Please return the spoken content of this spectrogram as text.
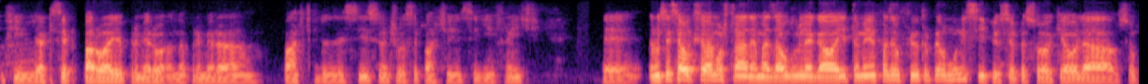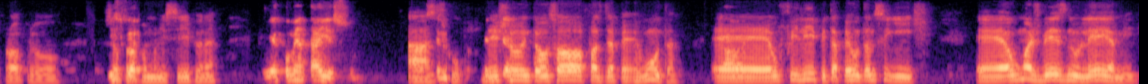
enfim, já que você parou aí primeiro, na primeira parte do exercício, antes de você partir seguir em frente, é, eu não sei se é algo que você vai mostrar, né? Mas algo legal aí também é fazer o filtro pelo município, se a pessoa quer olhar o seu próprio seu isso próprio é. município, né? Eu ia comentar isso. Ah, Você desculpa. Deixa eu então só fazer a pergunta. É, o Felipe está perguntando o seguinte: é, algumas vezes no Leia-me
